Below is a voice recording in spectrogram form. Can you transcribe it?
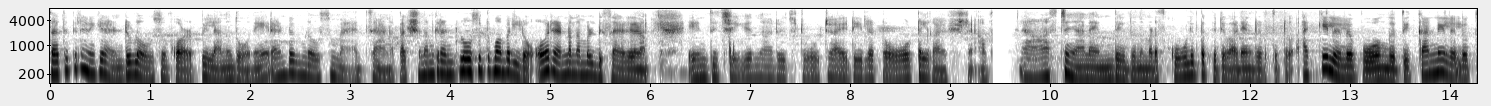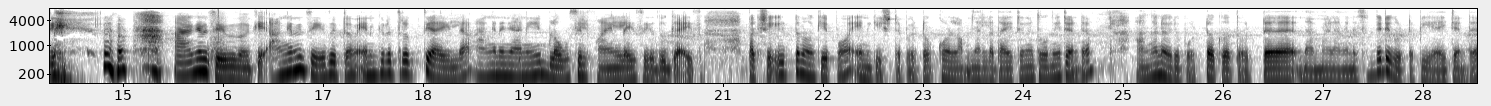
സത്യത്തിൽ എനിക്ക് രണ്ട് ബ്ലൗസും കുഴപ്പമില്ല എന്ന് തോന്നി. രണ്ട് ബ്ലൗസും മാച്ച് ആണ് പക്ഷേ നമുക്ക് രണ്ട് ബ്ലൗസ് ഇട്ട് പോകാൻ പറ്റില്ല ഒരെണ്ണം നമ്മൾ ഡിസൈഡ് ചെയ്യണം. എന്ത് ചെയ്യുന്ന? ആലോചിച്ച് ടോട്ടൽ ഐഡിയയിലെ ടോട്ടൽ കൺഫ്യൂഷൻ ലാസ്റ്റ് ഞാൻ എന്ത് ചെയ്തു? നമ്മുടെ സ്കൂളിലത്തെ പരിപാടി അങ്ങോട്ട് എടുത്തിട്ടു. അക്കിലല്ലോ പോകും കുത്തി കണ്ണിലല്ലോ ക്ലീ അങ്ങനെ ചെയ്തു നോക്കി. അങ്ങനെ ചെയ്തിട്ടും എനിക്കൊരു തൃപ്തി ആയില്ല അങ്ങനെ ഞാൻ ഈ ബ്ലൗസിൽ ഫൈനലൈസ് ചെയ്തു ഗൈസ് പക്ഷേ ഇട്ട് നോക്കിയപ്പോൾ എനിക്ക് ഇഷ്ടപ്പെട്ടു കൊള്ളാം നല്ലതായിട്ട് തന്നെ തോന്നിയിട്ടുണ്ട്. അങ്ങനെ ഒരു പൊട്ടൊക്കെ തൊട്ട് നമ്മൾ അങ്ങനെ സുന്ദരി കുട്ടപ്പി ആയിട്ടുണ്ട്.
